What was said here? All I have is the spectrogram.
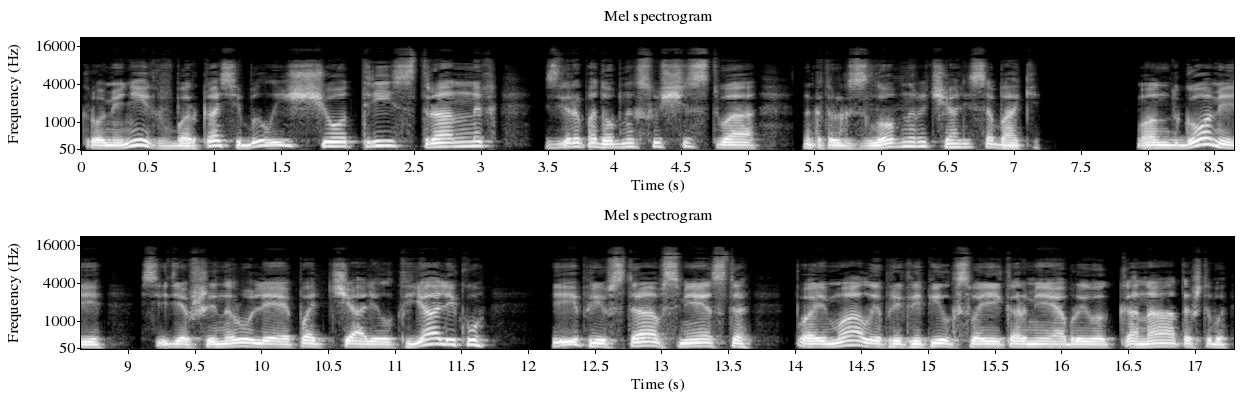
Кроме них в баркасе было еще три странных звероподобных существа, на которых злобно рычали собаки. Монтгомери — сидевший на руле, подчалил к ялику и, привстав с места, поймал и прикрепил к своей корме обрывок каната, чтобы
